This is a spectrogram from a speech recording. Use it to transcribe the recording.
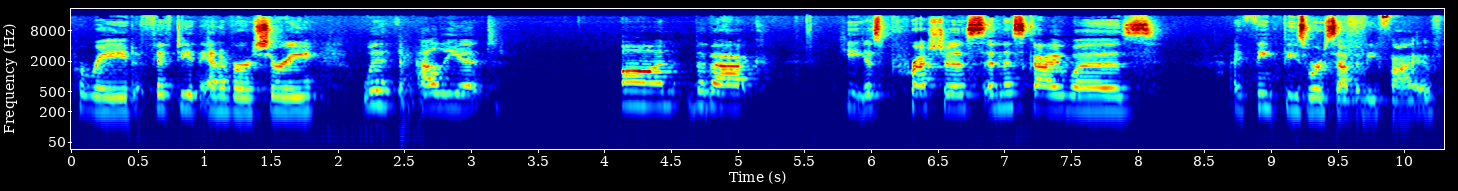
Parade 50th anniversary with Elliott on the back. He is precious. And this guy was, I think these were 75.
